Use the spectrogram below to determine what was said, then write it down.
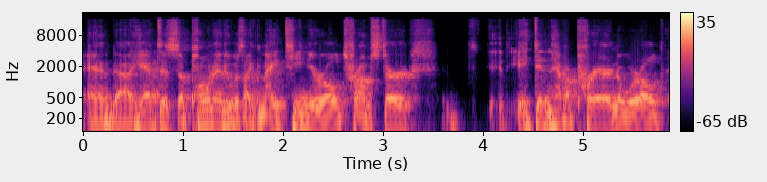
And uh, he had this opponent who was like 19 year old trumpster. He didn't have a prayer in the world.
